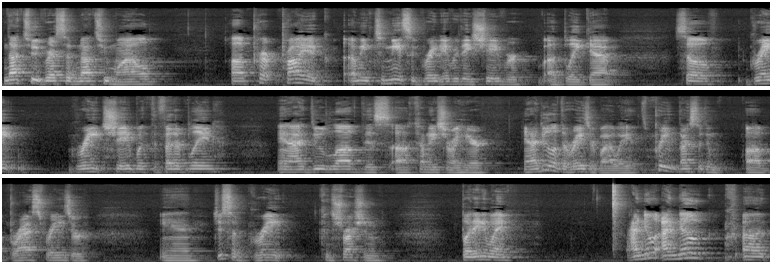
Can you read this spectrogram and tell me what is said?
Not too aggressive, not too mild. Uh, probably, a, I mean, to me, it's a great everyday shaver uh, blade gap. So great, great shave with the feather blade, and I do love this uh, combination right here. And I do love the razor, by the way. It's pretty nice looking uh, brass razor, and just a great construction. But anyway, I know I know uh,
